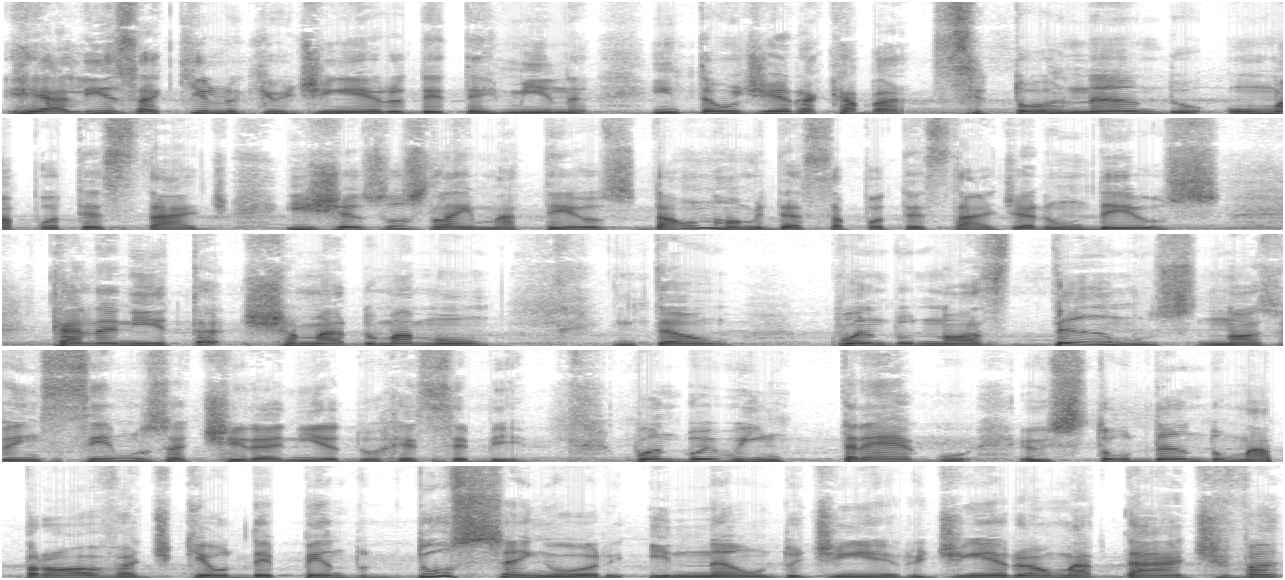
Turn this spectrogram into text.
realiza aquilo que o dinheiro determina. Então o dinheiro acaba se tornando uma potestade. E Jesus lá em Mateus dá o nome dessa potestade. Era um deus cananita chamado Mamon. Então quando nós damos, nós vencemos a tirania do receber. Quando eu entrego, eu estou dando uma prova de que eu dependo do Senhor e não do dinheiro. O dinheiro é uma dádiva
